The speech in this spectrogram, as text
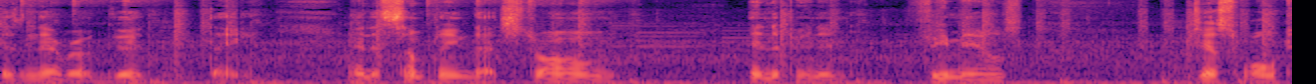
is never a good thing. And it's something that strong, independent females just won't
